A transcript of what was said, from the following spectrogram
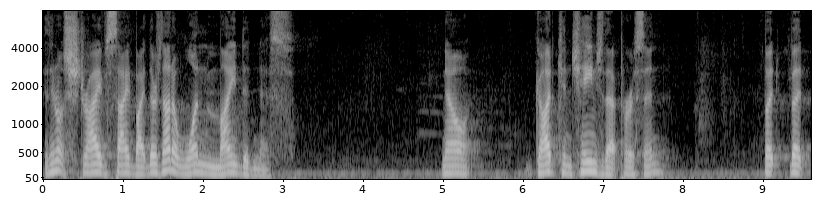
they don't strive side by There's not a one mindedness. Now, God can change that person, but, but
